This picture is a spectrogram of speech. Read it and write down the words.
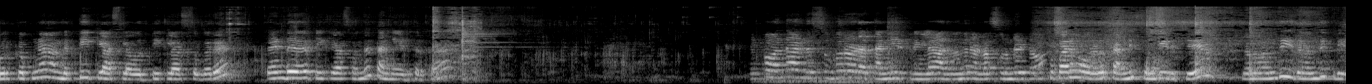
ஒரு கப்னா அந்த டீ கிளாஸில் ஒரு டீ கிளாஸ் சுகரு ரெண்டு டீ கிளாஸ் வந்து தண்ணி எடுத்திருக்கேன். இப்போ வந்து அந்த சுகரோட தண்ணி இருக்குங்களா அது வந்து நல்லா சுண்டட்டும். இப்போ பாருங்க ஓரளவு தண்ணி சுண்டிடுச்சு நம்ம வந்து இதை வந்து இப்படி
